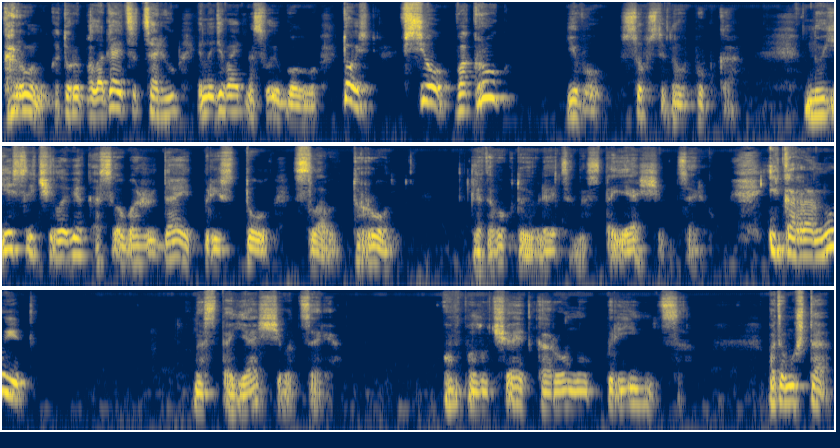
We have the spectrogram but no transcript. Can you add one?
корону, которую полагается царю и надевает на свою голову. То есть все вокруг его собственного пупка. Но если человек освобождает престол славы, трон для того, кто является настоящим царем, и коронует настоящего царя, он получает корону принца, потому что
